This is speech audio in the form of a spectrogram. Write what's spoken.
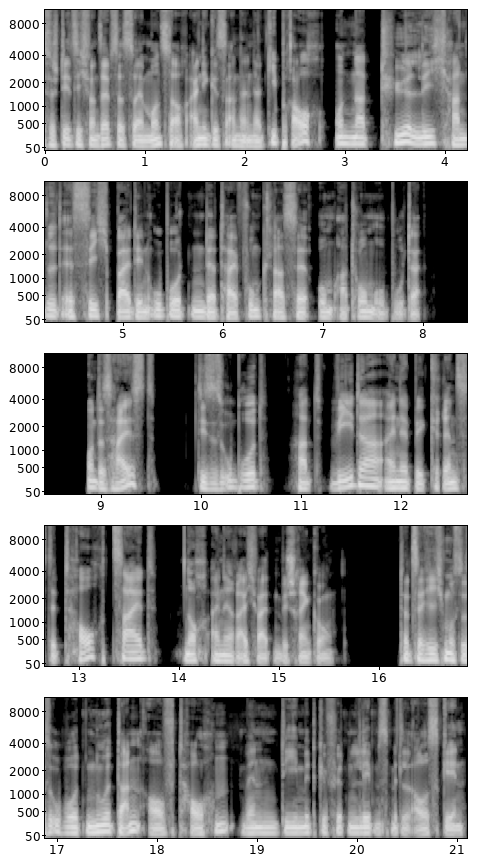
Es versteht sich von selbst, dass so ein Monster auch einiges an Energie braucht und natürlich handelt es sich bei den U-Booten der Taifun-Klasse um Atom-U-Boote. Und das heißt, dieses U-Boot hat weder eine begrenzte Tauchzeit noch eine Reichweitenbeschränkung. Tatsächlich muss das U-Boot nur dann auftauchen, wenn die mitgeführten Lebensmittel ausgehen.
